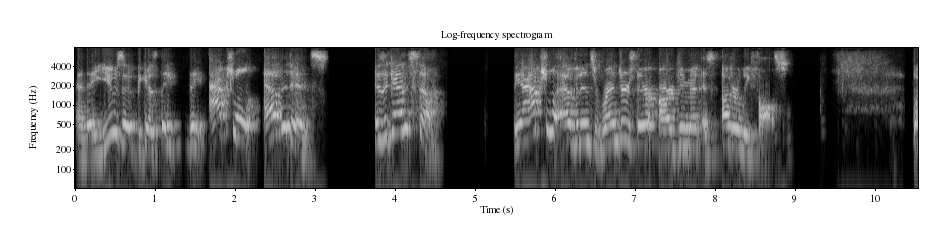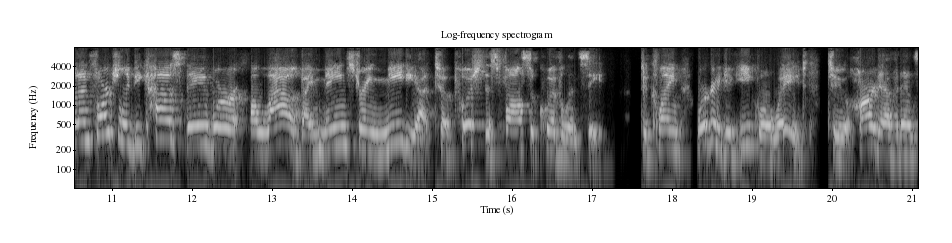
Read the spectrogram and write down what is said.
and they use it because they the actual evidence is against them. The actual evidence renders their argument as utterly false. But unfortunately, because they were allowed by mainstream media to push this false equivalency, to claim we're going to give equal weight to hard evidence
